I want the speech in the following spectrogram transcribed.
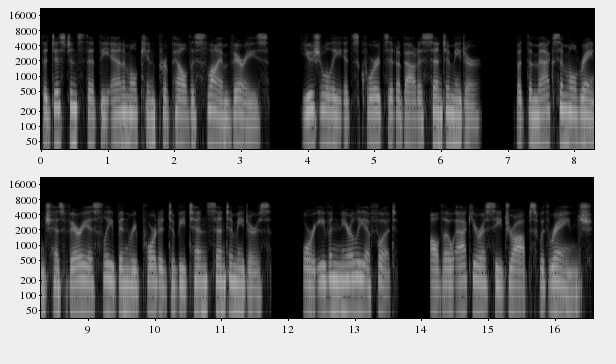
The distance that the animal can propel the slime varies, usually it squirts at about a centimeter, but the maximal range has variously been reported to be 10 centimeters, or even nearly a foot, although accuracy drops with range.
